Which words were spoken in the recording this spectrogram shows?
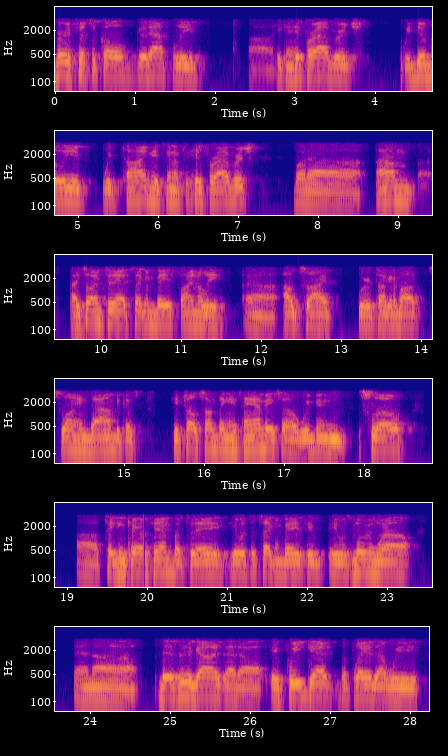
very physical, good athlete. Uh, he can hit for average. We do believe with time he's going to hit for average. But uh, um, I saw him today at second base finally uh, outside. We were talking about slowing him down because he felt something in his hammy. So we've been slow uh, taking care of him. But today he was at second base. He, he was moving well. And uh, this is a guy that uh, if we get the play that we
